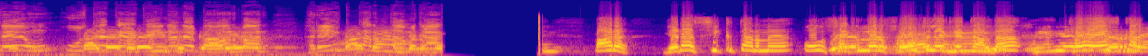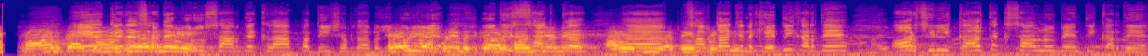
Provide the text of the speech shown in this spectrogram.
ਤੇ ਉਸ ਦੇ ਤਹਿਤ ਇਹਨਾਂ ਨੇ ਬਾਰ-ਬਾਰ ਹਰੇਕ ਧਰਮ ਦਾ ਮਜ਼ਾਕ ਪਰ ਜਿਹੜਾ ਸਿੱਖ ਧਰਮ ਹੈ ਉਹ ਸੈਕੂਲਰ ਸੋਚ ਲੈ ਕੇ ਚੱਲਦਾ। ਸੋ ਇਸ ਕਰ ਇਹ ਜਿਹੜੇ ਸਾਡੇ ਗੁਰੂ ਸਾਹਿਬ ਦੇ ਖਿਲਾਫ ਭੱਦੀ ਸ਼ਬਦਾਵਲੀ ਉਹ ਵੀ ਬੋਲੀ ਹੈ ਉਹਦੀ ਪਹੁੰਚੇ ਨੇ। ਸਖਤ ਸ਼ਬਦਾਂ 'ਚ ਨਿਖੇਧੀ ਕਰਦੇ ਆ ਔਰ ਸ੍ਰੀ ਅਕਾਲ ਤਖਤ ਸਾਹਿਬ ਨੂੰ ਬੇਨਤੀ ਕਰਦੇ ਆ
